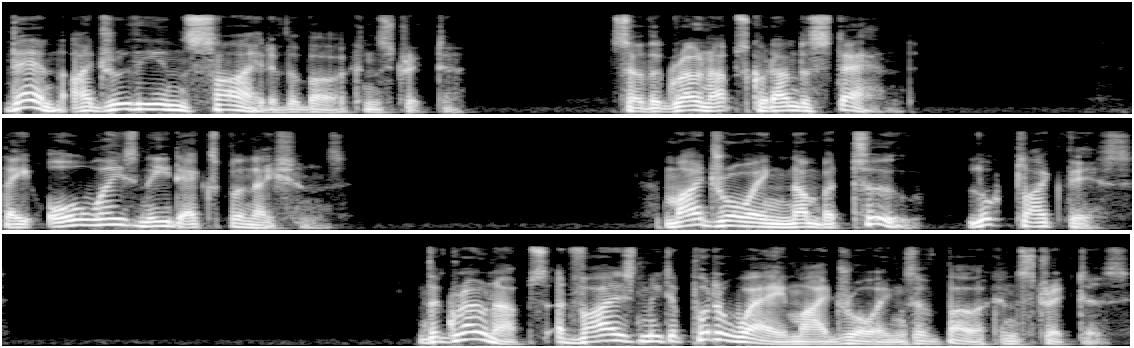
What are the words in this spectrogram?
Then I drew the inside of the boa constrictor, so the grown-ups could understand. They always need explanations. My drawing number two looked like this. The grown-ups advised me to put away my drawings of boa constrictors,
